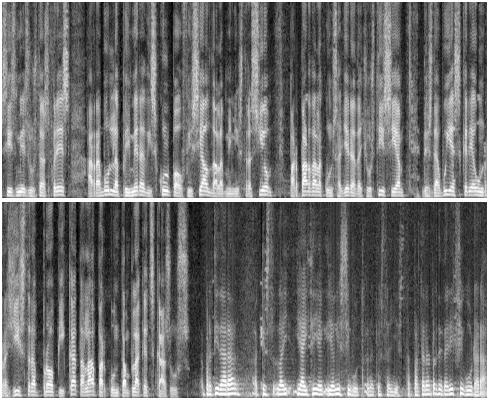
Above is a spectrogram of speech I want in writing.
Sis mesos després ha rebut la primera disculpa oficial de l'administració per part de la consellera de Justícia. Des d'avui es crea un registre propi català per contemplar aquests casos. A partir d'ara, ja, ja hagués sigut en aquesta llista. Per tant, a partir d'ara figurarà.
